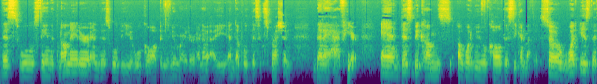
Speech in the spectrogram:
this will stay in the denominator and this will be will go up in the numerator. And I, I end up with this expression that I have here. And this becomes uh, what we will call the secant method. So what is the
